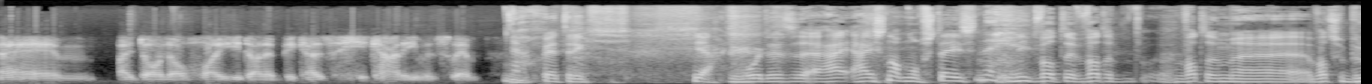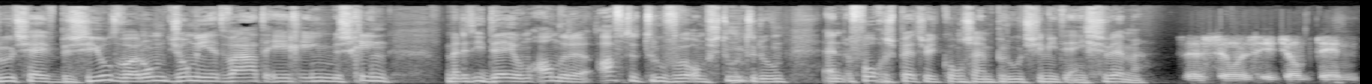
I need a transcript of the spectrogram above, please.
um, i don't know why he done it because he can't even swim Ja, Patrick. Ja, je hoort het. Eh, Hij, hij snapt nog steeds niet wat, wat, wat, hem, eh, wat zijn broertje heeft bezield. Waarom Johnny het water inging. Misschien met het idee om anderen af te troeven om stoer te doen. En volgens Patrick kon zijn broertje niet eens zwemmen. as soon as he jumped in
